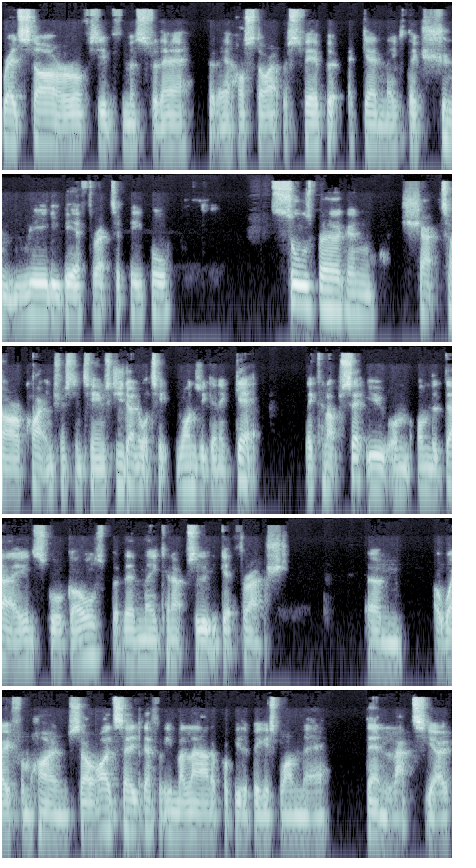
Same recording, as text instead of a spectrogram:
Red Star are obviously infamous for their for their hostile atmosphere, but again, they they shouldn't really be a threat to people. Salzburg and Shakhtar are quite interesting teams because you don't know what ones you're going to get. They can upset you on on the day and score goals, but then they can absolutely get thrashed um, away from home. So I'd say definitely Milan are probably the biggest one there. Then Lazio,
